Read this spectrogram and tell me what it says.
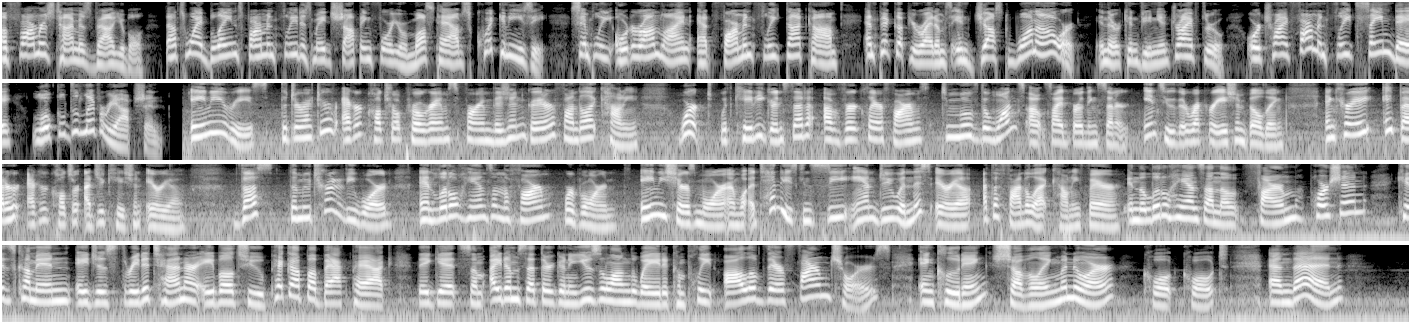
A farmer's time is valuable. That's why Blain's Farm and Fleet has made shopping for your must haves quick and easy. Simply order online at farmandfleet.com and pick up your items in just one hour in their convenient drive through. Or try Farm and Fleet's same day local delivery option. Amy Reese, the Director of Agricultural Programs for Envision Greater Fond du Lac County, worked with Katie Grinstead of Vir-Clar Farms to move the once outside birthing center into the recreation building and create a better agriculture education area. Thus, the maternity ward and Little Hands on the Farm were born. Amy shares more on what attendees can see and do in this area at the Fond du Lac County Fair. In the Little Hands on the Farm portion, kids come in ages 3 to 10 are able to pick up a backpack. They get some items that they're going to use along the way to complete all of their farm chores, including shoveling manure, quote, quote, and then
